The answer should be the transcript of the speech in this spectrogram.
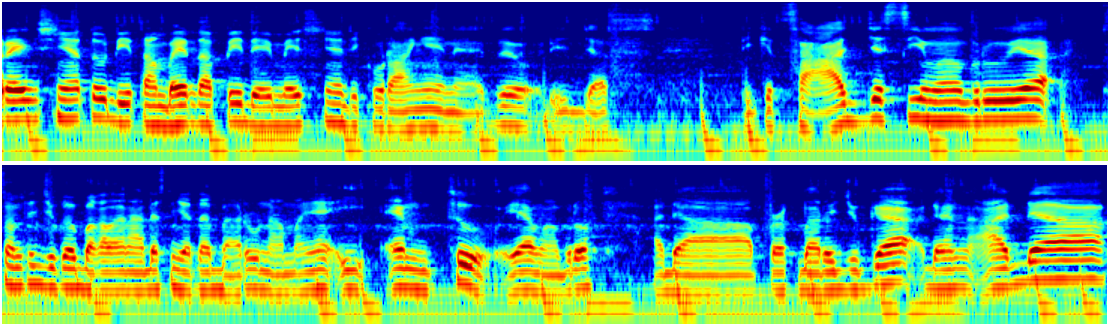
range nya tuh ditambahin tapi damage nya dikurangin ya. Itu di adjust dikit saja sih ma bro ya. Nanti juga bakalan ada senjata baru namanya IM2 ya ma bro. Ada perk baru juga dan ada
